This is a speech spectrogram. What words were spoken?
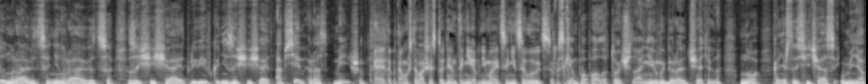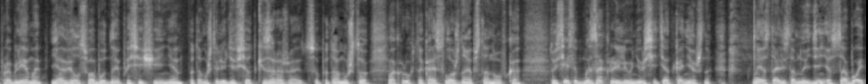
нравится, не нравится, защищает прививка, не защищает, а в 7 раз меньше. Это потому, что ваши студенты не обнимаются, не целуются. С кем попало, точно. Они выбирают тщательно. Но, конечно, сейчас у меня проблемы. Я ввел свободное посещение, потому что люди все-таки заражаются, потому что вокруг такая сложная обстановка. То есть, если бы мы закрыли университет, конечно, и остались там наедине с собой,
